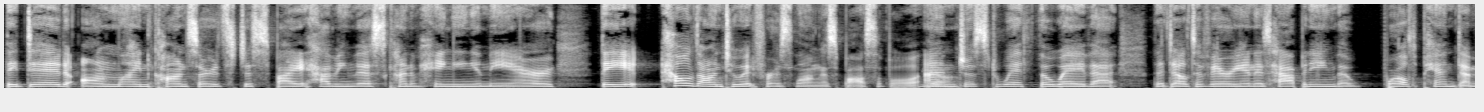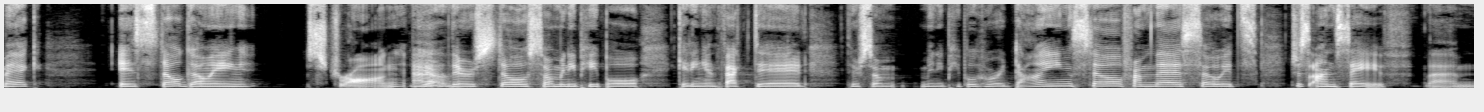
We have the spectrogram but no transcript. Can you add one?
They did online concerts despite having this kind of hanging in the air. They held on to it for as long as possible. Yeah. And just with the way that the Delta variant is happening, the world pandemic is still going strong. Uh, Yeah. there's still so many people getting infected. There's so many people who are dying still from this. So it's just unsafe. Um,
